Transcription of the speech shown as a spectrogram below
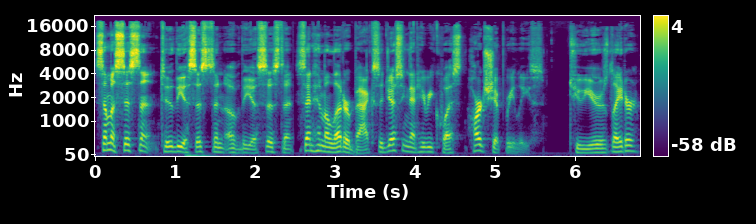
Some assistant to the assistant of the assistant sent him a letter back suggesting that he request hardship release. Two years later,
